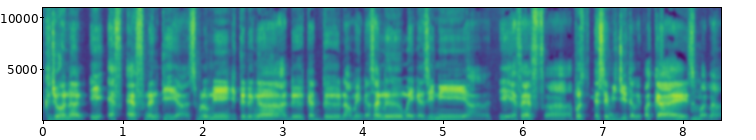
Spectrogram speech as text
kejohanan AFF nanti. Ha, sebelum ni kita dengar ada kata nak main kat sana, main kat sini. Ha, AFF uh, apa SMBG tak boleh pakai Hmm. sebab nak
